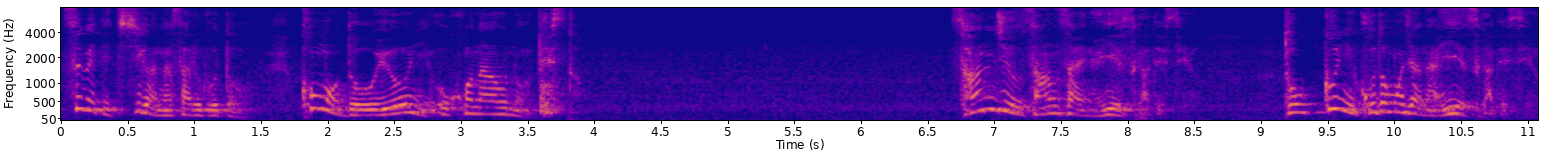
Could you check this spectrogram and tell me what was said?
全て父がなさることを子も同様に行うのですと。33歳のイエスがですよ。とっくに子供じゃないイエスがですよ。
